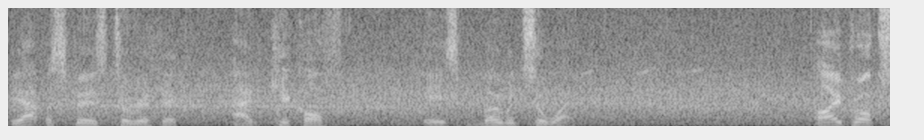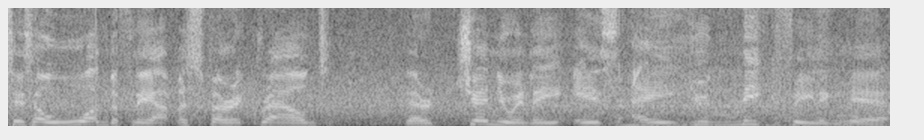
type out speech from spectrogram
The atmosphere is terrific and kick-off is moments away. Ibrox is a wonderfully atmospheric ground. There genuinely is a unique feeling here.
